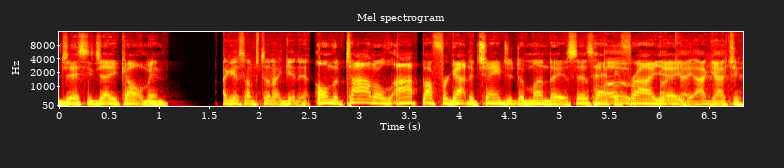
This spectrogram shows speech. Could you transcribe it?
Jesse J caught me I guess I'm still not getting it. on the title. I, I forgot to change it to Monday. It says Happy Oh, Friday. Okay, I got you.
